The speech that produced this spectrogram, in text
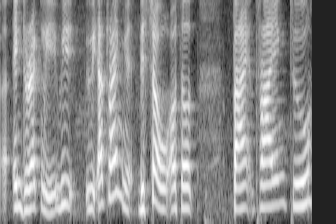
uh, indirectly, we we are trying this show also try, trying to.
